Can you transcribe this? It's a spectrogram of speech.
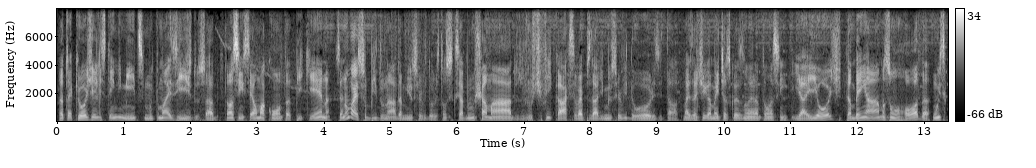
Tanto é que hoje eles têm limites muito mais rígidos, sabe? Então, assim, se é uma conta pequena, você não vai subir do nada mil servidores. Então, você tem que abrir um chamado, justificar que você vai precisar de mil servidores e tal. Mas antigamente as coisas não eram tão assim. E aí, hoje, também a Amazon roda um script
